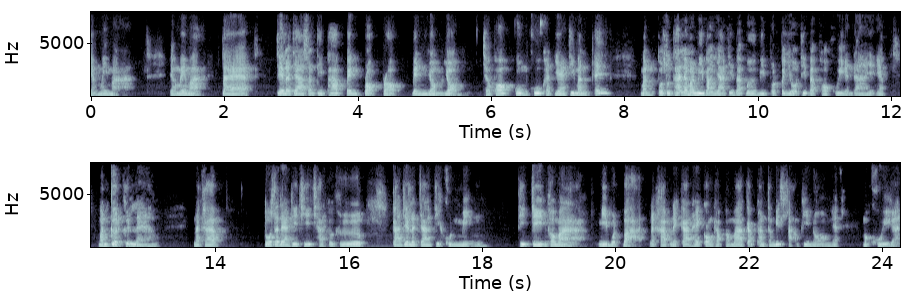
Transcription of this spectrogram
ยังไม่มา ยังไม่มา แต่ เจรจาสันติภาพเป็นเปราะๆเป็นหย่อมๆเฉพาะกลุ่มคู่ขัดแย้งที่มันเอ๊ะมันพอสุดท้ายแล้วมันมีบางอย่างที่แบบเออมีผลประโยชน์ที่แบบพอคุยกันได้อย่างเงี้ย มันเกิดขึ้นแล้วนะครับ ตัวแสดงที่ชี้ชัดก็คือ การเจรจาที่คุณหมิงที่จีนเข้ามามีบทบาทนะครับ ในการให้กองทัพพม่ากับพันธมิตรสามพี่น้องเนี่ยมาคุยกัน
